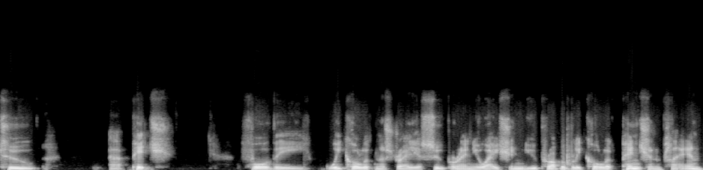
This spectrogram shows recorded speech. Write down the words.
to uh, pitch for the, we call it in Australia superannuation, you probably call it pension plan,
